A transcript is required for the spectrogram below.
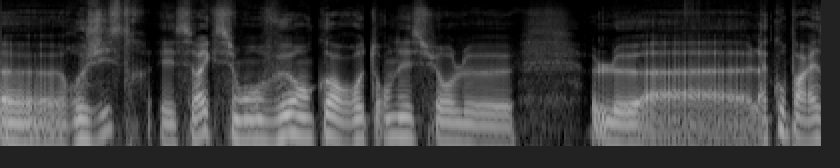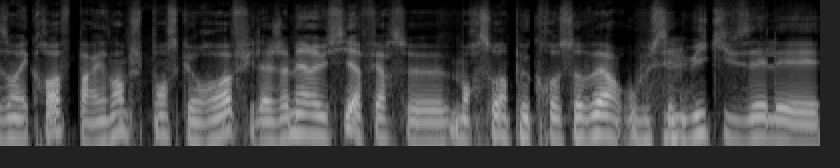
euh, registre. Et c'est vrai que si on veut encore retourner sur le, le, euh, la comparaison avec Roth, par exemple, je pense que Roth, il a jamais réussi à faire ce morceau un peu crossover où c'est Mm. lui qui faisait les,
